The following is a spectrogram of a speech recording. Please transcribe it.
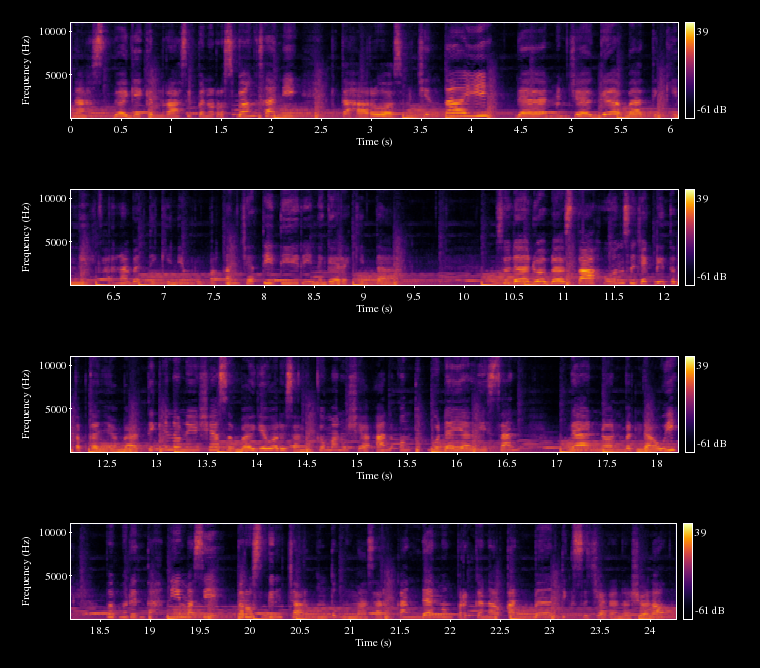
Nah, sebagai generasi penerus bangsa nih, kita harus mencintai dan menjaga batik ini karena batik ini merupakan jati diri negara kita. Sudah 12 tahun sejak ditetapkannya batik Indonesia sebagai warisan kemanusiaan untuk budaya lisan dan non-bendawi, pemerintah ini masih terus gencar untuk memasarkan dan memperkenalkan batik secara nasional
